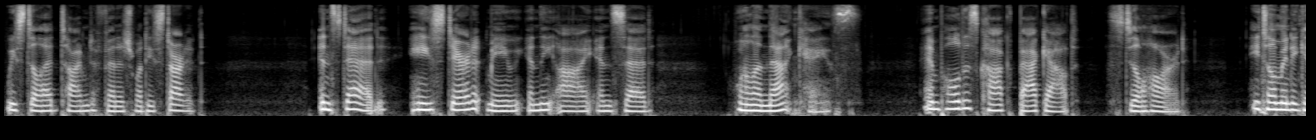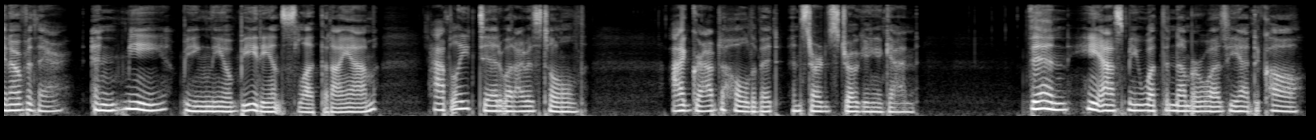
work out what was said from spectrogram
we still had time to finish what he started. Instead, he stared at me in the eye and said, Well, in that case, and pulled his cock back out, still hard. He told me to get over there, and me, being the obedient slut that I am, happily did what I was told. I grabbed a hold of it and started stroking again. Then he asked me what the number was he had to call.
